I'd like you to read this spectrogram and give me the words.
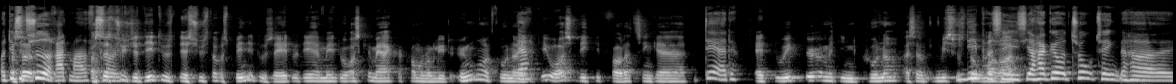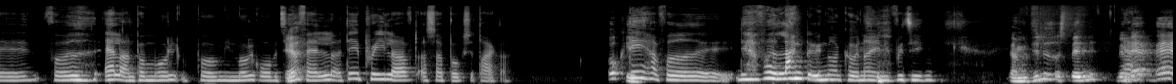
Og det og så, betyder ret meget for Og så folk. synes jeg, det du, jeg synes, der var spændende, du sagde, du, det her med, at du også kan mærke, at der kommer nogle lidt yngre kunder ja. Det er jo også vigtigt for dig, tænker jeg. Det er det. At du ikke dør med dine kunder, altså misforstå Lige præcis. Ret. Jeg har gjort to ting, der har øh, fået alderen på, mål, på min målgruppe til ja. at falde, og det er pre-loved, og så buksedragter. Okay. Det har fået, øh, det har fået langt yngre kunder ind i butikken. Jamen, det lyder spændende. Men ja. hvad, hvad,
